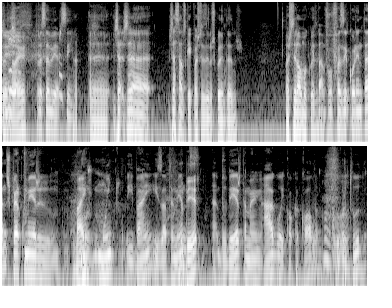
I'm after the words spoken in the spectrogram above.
mensagens não é? para saber, sim. Eh, já, já, já sabes o que é que vais fazer nos 40 anos? Vais fazer alguma coisa? Epá, vou fazer 40 anos, espero comer Bem. uns- muito e bem, exatamente. Beber? Ah, beber também água e Coca-Cola, sobretudo.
